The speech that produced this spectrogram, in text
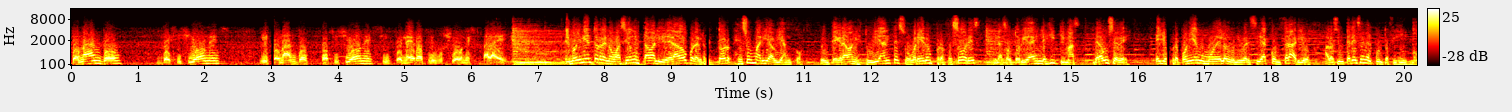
tomando decisiones y tomando posiciones sin tener atribuciones para ello. El movimiento Renovación estaba liderado por el rector Jesús María Bianco. Lo integraban estudiantes, obreros, profesores y las autoridades legítimas de la UCB. Ellos proponían un modelo de universidad contrario a los intereses del puntofijismo.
